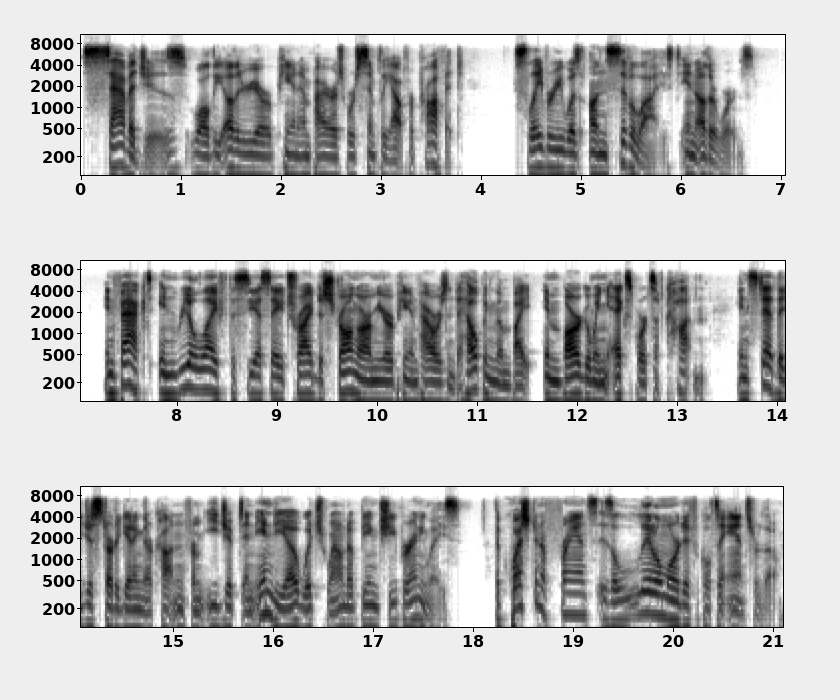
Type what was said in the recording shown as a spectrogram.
savages, while the other European empires were simply out for profit. Slavery was uncivilized, in other words. In fact, in real life, the CSA tried to strong-arm European powers into helping them by embargoing exports of cotton. Instead, they just started getting their cotton from Egypt and India, which wound up being cheaper anyways. The question of France is a little more difficult to answer, though.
